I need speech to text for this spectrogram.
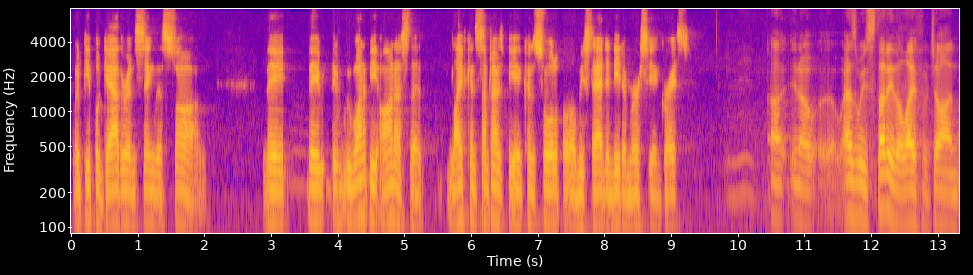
when people gather and sing this song, they they, they we want to be honest that life can sometimes be inconsolable. And we stand in need of mercy and grace. Uh, you know, as we study the life of John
